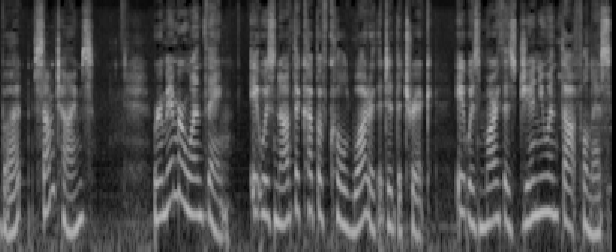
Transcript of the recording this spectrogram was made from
But sometimes. Remember one thing it was not the cup of cold water that did the trick. It was Martha's genuine thoughtfulness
